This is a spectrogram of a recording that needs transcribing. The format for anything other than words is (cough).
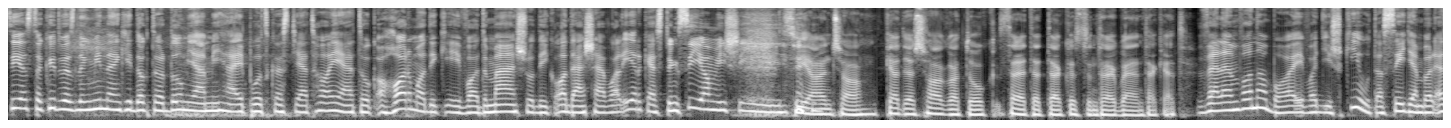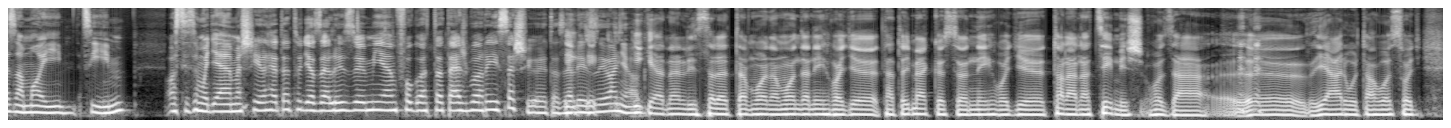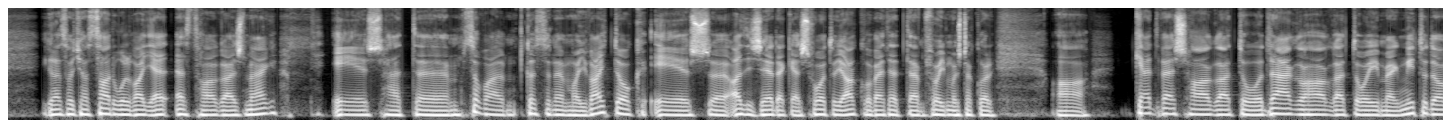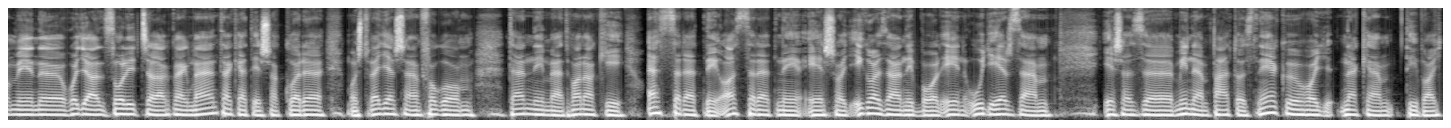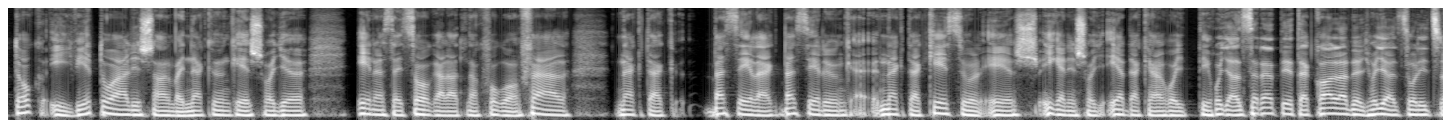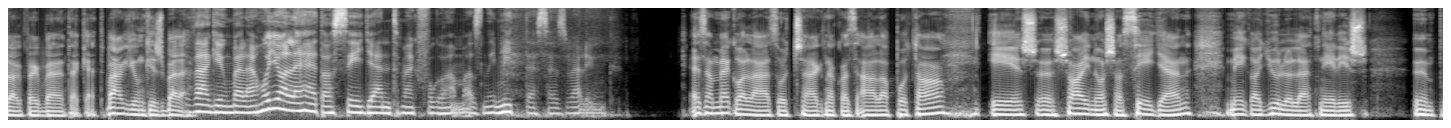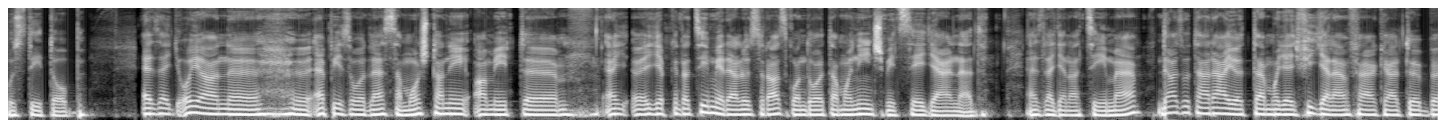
Sziasztok, üdvözlünk mindenkit, dr. Domján Mihály podcastját halljátok. A harmadik évad második adásával érkeztünk. Szia, Misi! Szia, Ancsa! Kedves hallgatók, szeretettel köszöntelek benneteket. Velem van a baj, vagyis kiút a szégyenből ez a mai cím. Azt hiszem, hogy elmesélheted, hogy az előző milyen fogadtatásban részesült, az előző anyag? Igen, Nelly, szerettem volna mondani, hogy, tehát, hogy megköszönni, hogy talán a cím is hozzá járult ahhoz, hogy igaz, hogyha szarul vagy, e- ezt hallgass meg. És hát szóval köszönöm, hogy vagytok, és az is érdekes volt, hogy akkor vetettem fel, hogy most akkor a kedves hallgató, drága hallgatói, meg mit tudom én, hogyan szólítsalak meg menteket, és akkor most vegyesen fogom tenni, mert van, aki ezt szeretné, azt szeretné, és hogy igazániból én úgy érzem, és ez minden pátosz nélkül, hogy nekem ti vagytok, így virtuálisan, vagy nekünk, és hogy én ezt egy szolgálatnak fogom fel, nektek beszélek, beszélünk, nektek készül, és igenis, hogy érdekel, hogy ti hogyan szeretnétek hallani, hogy hogyan szólítsanak meg benneteket. Vágjunk is bele. Vágjunk bele. Hogyan lehet a szégyent megfogalmazni? Mit tesz ez velünk? Ez a megalázottságnak az állapota, és sajnos a szégyen még a gyűlöletnél is önpusztítóbb. Ez egy olyan ö, epizód lesz a mostani, amit ö, egy, egyébként a címére először azt gondoltam, hogy nincs mit szégyelned ez legyen a címe. De azután rájöttem, hogy egy figyelemfelkeltőbb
